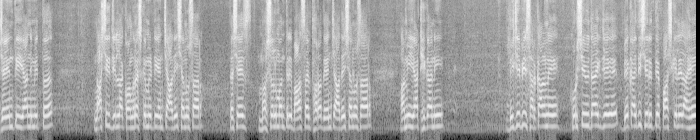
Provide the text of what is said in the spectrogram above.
जयंती यानिमित्त नाशिक जिल्हा काँग्रेस कमिटी यांच्या आदेशानुसार तसेच महसूल मंत्री बाळासाहेब थोरात यांच्या आदेशानुसार आम्ही या ठिकाणी बी जे पी सरकारने कृषी विधायक जे बेकायदेशीररित्या पास केलेलं आहे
